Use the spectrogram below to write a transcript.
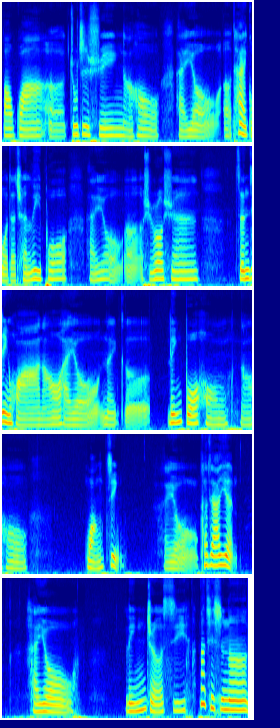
包括呃朱志勋，然后还有呃泰国的陈立波，还有呃徐若瑄。曾静华，然后还有那个林柏宏，然后王静，还有柯佳燕，还有林哲熙。那其实呢，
